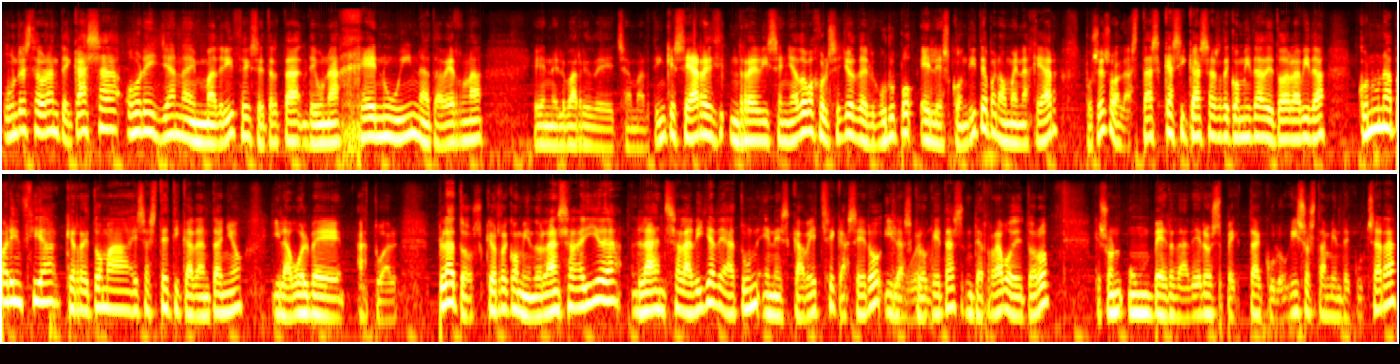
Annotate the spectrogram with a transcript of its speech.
Un restaurante Casa Orellana en Madrid y se trata de una genuina taberna en el barrio de Chamartín que se ha re- rediseñado bajo el sello del grupo El Escondite para homenajear pues eso a las tascas y casas de comida de toda la vida con una apariencia que retoma esa estética de antaño y la vuelve actual. Platos que os recomiendo, la ensaladilla, la ensaladilla de atún en escabeche casero y las bueno. croquetas de rabo de toro, que son un verdadero espectáculo. Guisos también de cuchara,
